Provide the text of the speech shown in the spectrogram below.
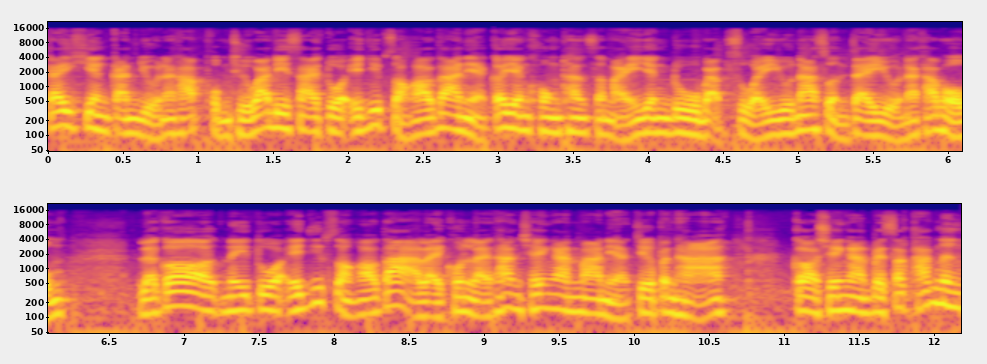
ใกล้เคียงกันอยู่นะครับ ผมถือว่าดีไซน์ตัว S22 Ultra เนี่ยก็ยังคงทันสมัยยังดูแบบสวยอยู่น่าสนใจอยู่นะครับผมแล้วก็ในตัว S22 Ultra หลายคนหลายท่านใช้งานมาเนี่ยเจอปัญหา ก็ใช้งานไปสักพักหนึ่ง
